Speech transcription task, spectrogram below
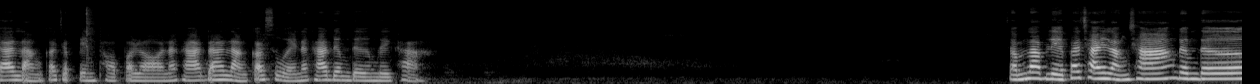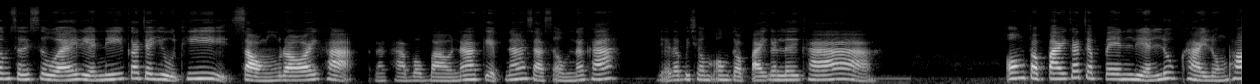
ด้านหลังก็จะเป็นพอปลอนะคะ ด้านหลังก็สวยนะคะ เดิมๆเลยค่ะ สำหรับเหรียญพระชัยหลังช้างเดิมๆ สวยๆ เหรียญนี้ก็จะอยู่ที่ 200 ค่ะ ราคาเบาๆ น่าเก็บน่าสะสมนะคะ เดี๋ยวเราไปชมองค์ต่อไปกันเลยค่ะ องค์ต่อไปก็จะเป็นเหรียญรูปไข่หลวงพ่อ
